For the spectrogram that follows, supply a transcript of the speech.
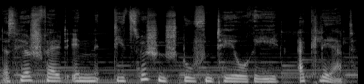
das Hirschfeld in die Zwischenstufentheorie erklärt.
